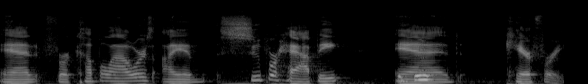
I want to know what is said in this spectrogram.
And for a couple hours, I am super happy mm-hmm. and mm-hmm. carefree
